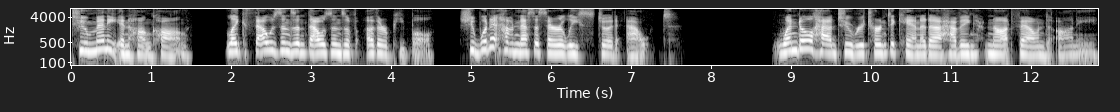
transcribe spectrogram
to many in Hong Kong, like thousands and thousands of other people. She wouldn't have necessarily stood out. Wendell had to return to Canada having not found Ani.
